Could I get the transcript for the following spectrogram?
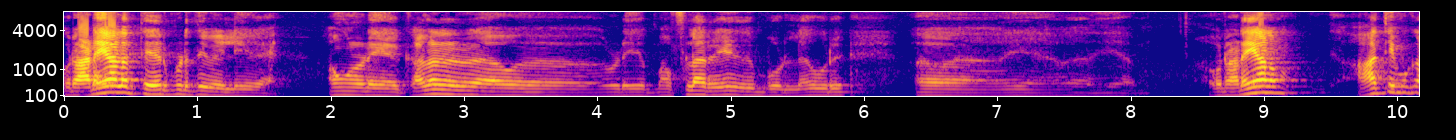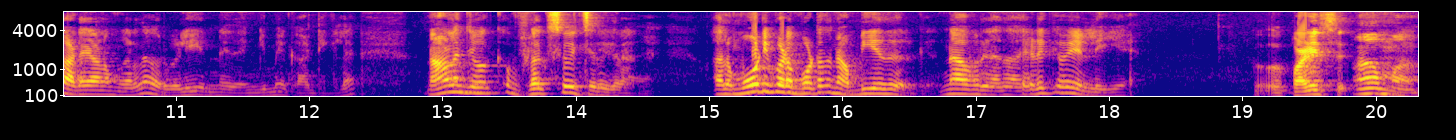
ஒரு அடையாளத்தை ஏற்படுத்தவே இல்லையே. அவங்களுடைய கலர் உடைய மஃப்ளரே இது போடல. ஒரு ஒரு அடையாளம் அதிமுக அடையாளங்கிறத அவர் வெளியே இன்னும் இது எங்கேயுமே காட்டிக்கல. நாலஞ்சு பக்கம் ஃப்ளக்ஸ் வச்சுருக்கிறாங்க. அதில் மோடி படம் போட்டது நான் அப்படியே தான் இருக்குது நான் அவர் அதை எடுக்கவே இல்லையே. பழசு. ஆமாம்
